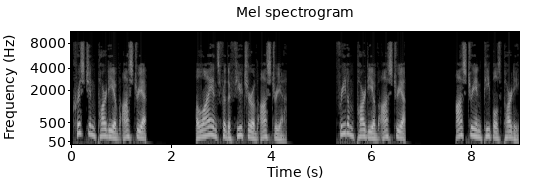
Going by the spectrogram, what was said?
Christian Party of Austria. Alliance for the Future of Austria. Freedom Party of Austria. Austrian People's Party.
